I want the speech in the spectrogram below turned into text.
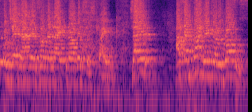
o sɛ ya dɛ sɛ bɛ like na bɛ subscribe Charlie asɛmpa ndeɛ kra no bɔ so.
